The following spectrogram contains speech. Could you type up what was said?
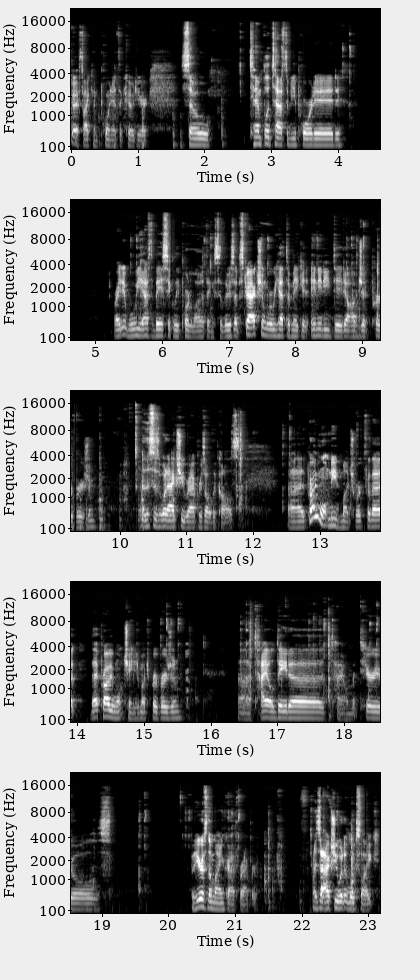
if I can point at the code here. So templates have to be ported, right? We have to basically port a lot of things. So there's abstraction where we have to make an entity data object per version. Uh, this is what actually wrappers all the calls. Uh, it probably won't need much work for that. That probably won't change much per version. Uh, tile data, tile materials. But here's the Minecraft wrapper. It's actually what it looks like.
